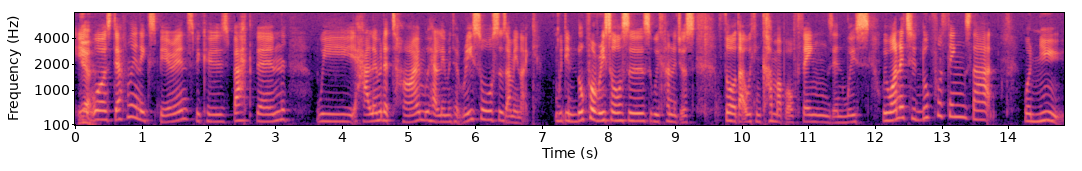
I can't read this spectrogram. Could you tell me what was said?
It Yeah. was definitely an experience because back then we had limited time, we had limited resources. I mean, like we didn't look for resources. We kind of just thought that we can come up with things, and we we wanted to look for things that were new,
